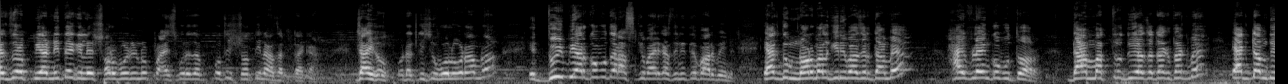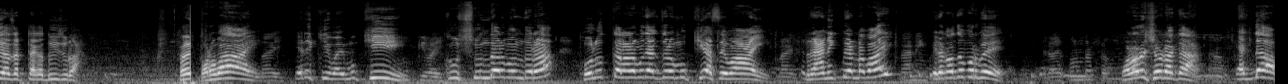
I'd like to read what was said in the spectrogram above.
এক জোড়া পেয়ার নিতে গেলে সর্বনিম্ন প্রাইস পড়ে যাবে পঁচিশশো তিন হাজার টাকা। যাই হোক ওটা কিছু বলব না আমরা। এই দুই পেয়ার কবুতর আজকে বাইরের কাছে নিতে পারবেন। একদম নর্মাল গিরিবাজের দামে হাই ফ্লাইং কবুতর। দাম মাত্র দুই হাজার টাকা থাকবে একদম দুই হাজার টাকা দুই জোড়া। বড় ভাই। এটা কি ভাই মুখী? খুব সুন্দর বন্ধুরা হলুদ কালারের মধ্যে এক জোড়া মুখী আছে ভাই। রানিক পেয়ার না ভাই? এটা কত পড়বে? পনেরোশো টাকা। একদম।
